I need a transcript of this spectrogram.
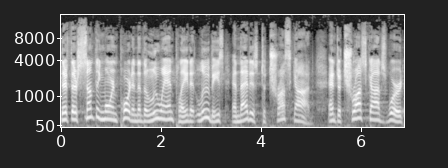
that there's something more important than the LuAnn Platter at Luby's, and that is to trust God and to trust God's Word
